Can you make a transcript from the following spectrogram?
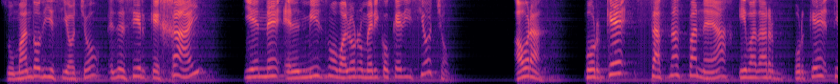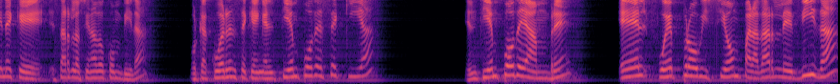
sumando 18, es decir, que Jai tiene el mismo valor numérico que 18. Ahora, ¿por qué Satnat iba a dar, por qué tiene que estar relacionado con vida? Porque acuérdense que en el tiempo de sequía, en tiempo de hambre, Él fue provisión para darle vida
